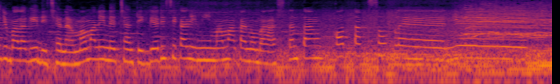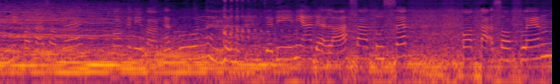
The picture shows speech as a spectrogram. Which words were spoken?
Jumpa lagi di channel Mama Linda Cantik. Di edisi kali ini Mama akan membahas tentang kotak soflen. Yeay. Ini kotak soflen kok gede banget, Bun. Jadi ini adalah satu set kotak soflen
